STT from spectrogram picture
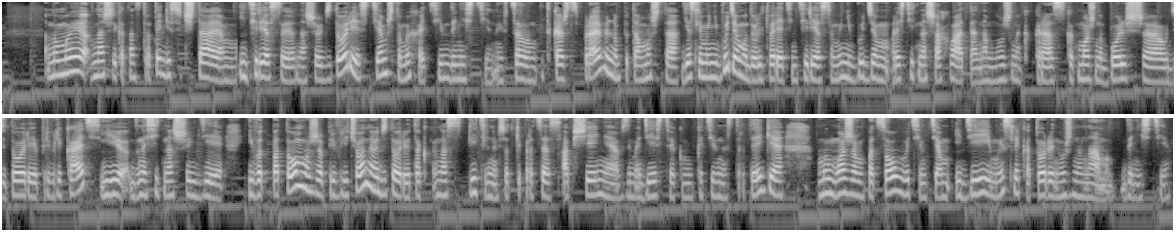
Но мы в нашей контент-стратегии сочетаем интересы нашей аудитории с тем, что мы хотим донести. Ну и в целом это кажется правильным, потому что если мы не будем удовлетворять интересы, мы не будем растить наши охваты, а нам нужно как раз как можно больше аудитории привлекать и доносить наши идеи. И вот потом уже привлеченную аудиторию, так как у нас длительный все-таки процесс общения, взаимодействия, коммуникативная стратегия, мы можем подсовывать им тем идеи и мысли, которые нужно нам донести.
